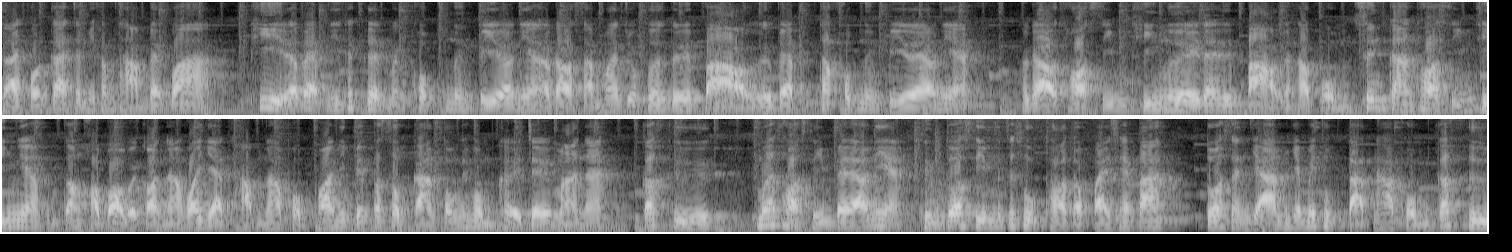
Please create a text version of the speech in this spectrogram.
หลายคนก็อาจจะมีคำถามแบบว่าพี่แล้วแบบนี้ถ้าเกิดมันครบ 1 ปีแล้วเนี่ยเราสามารถยกเลิกได้หรือเปล่า หรือแบบถ้าครบ 1 ปีแล้วเนี่ย เราถอดซิมทิ้งเลยได้หรือเปล่านะครับผมซึ่งการถอดซิมทิ้งเนี่ยผมต้องขอบอกไว้ก่อนนะว่าอย่าทำนะผมเพราะนี่เป็นประสบการณ์ตรงที่ผมเคยเจอมานะ ก็คือเมื่อถอดซิมไปแล้วเนี่ยถึงตัวซิมมันจะถูกถอดออกไปใช่ปะตัวสัญญาณมันยังไม่ถูกตัดนะครับผมก็คือ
